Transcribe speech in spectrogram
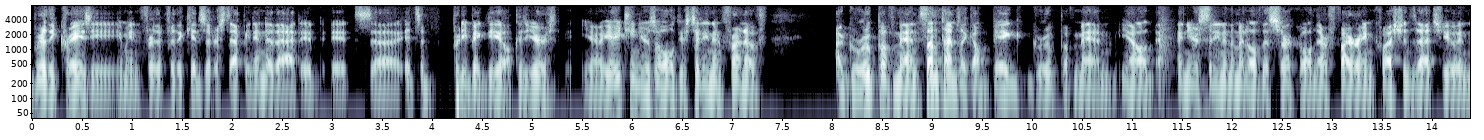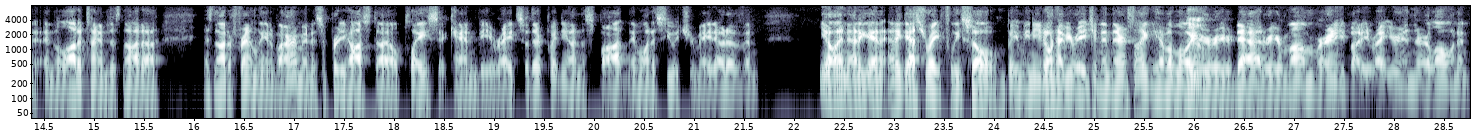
really crazy. I mean, for the, for the kids that are stepping into that, it, it's uh, it's a pretty big deal because you're you know you're 18 years old, you're sitting in front of a group of men, sometimes like a big group of men, you know, and you're sitting in the middle of the circle and they're firing questions at you, and and a lot of times it's not a it's not a friendly environment. It's a pretty hostile place. It can be right. So they're putting you on the spot and they want to see what you're made out of and you know, and, and again, and I guess rightfully so. But I mean, you don't have your agent in there. It's not like you have a lawyer or your dad or your mom or anybody, right? You're in there alone, and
